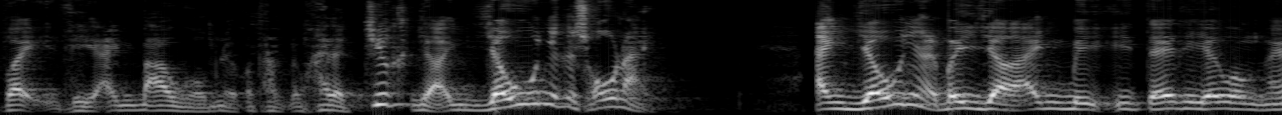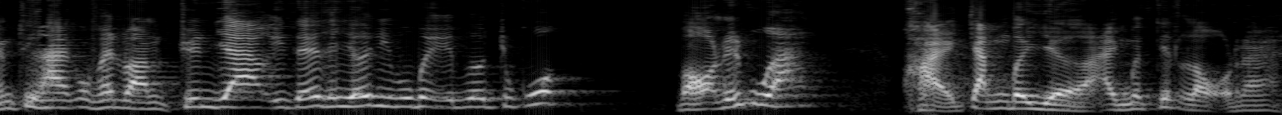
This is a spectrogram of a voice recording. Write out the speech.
Vậy thì anh bao gồm này có thật không? Hay là trước giờ anh giấu những cái số này? Anh giấu như này, bây giờ anh bị y tế thế giới không ngày thứ hai có phái đoàn chuyên gia y tế thế giới đi vô bị vô Trung Quốc, và họ đến Vũ Hán phải chăng bây giờ anh mới tiết lộ ra?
